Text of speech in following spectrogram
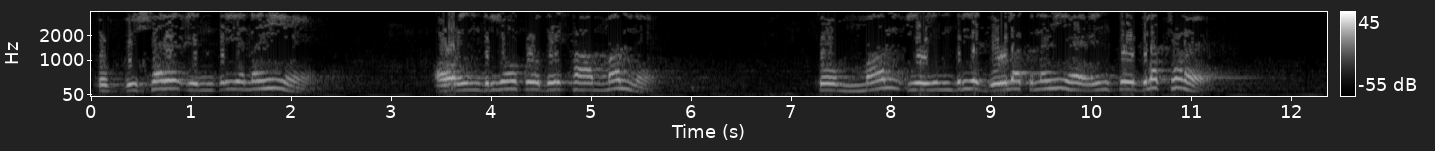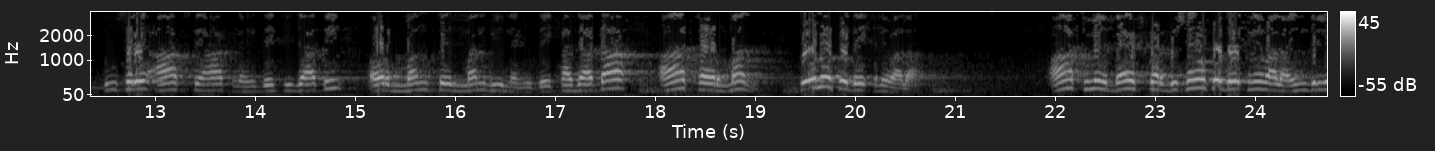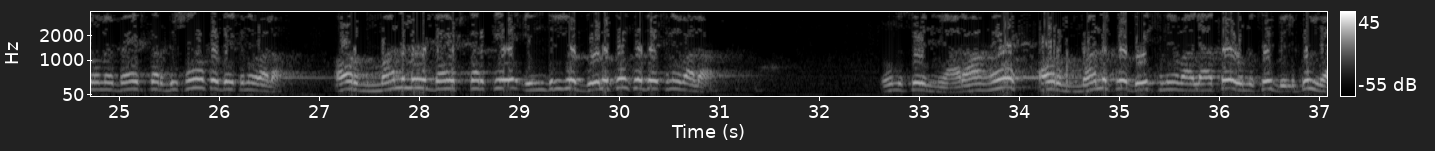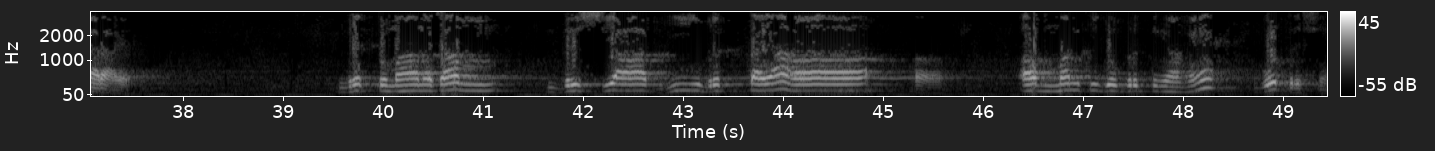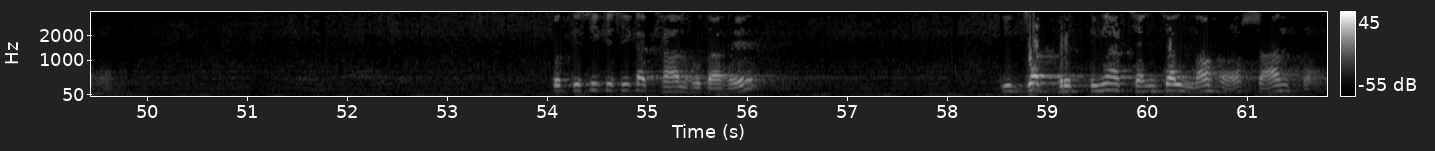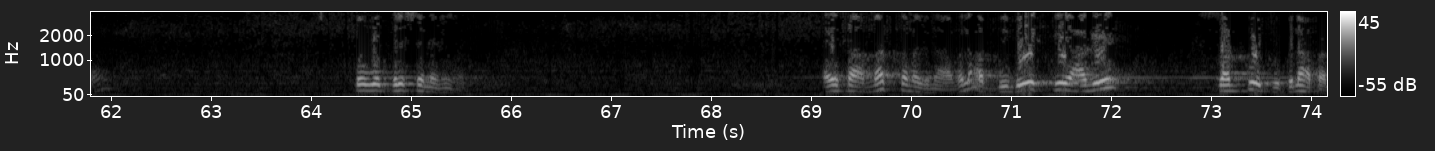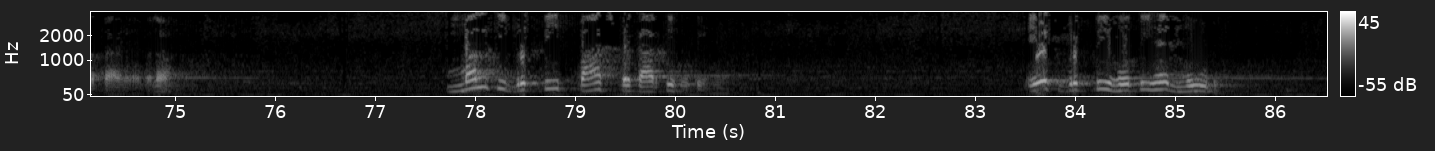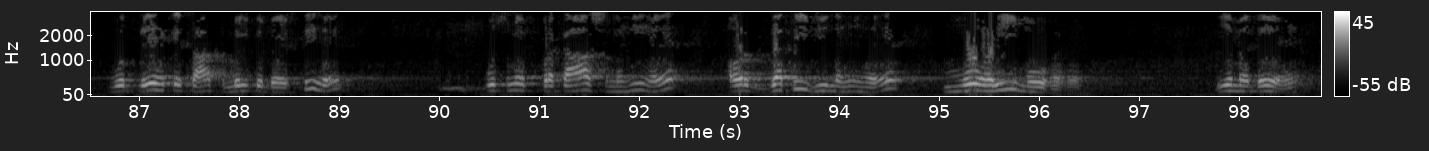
तो विषय इंद्रिय नहीं है। और इंद्रियों को देखा मन ने तो मन ये इंद्रिय गोलक नहीं है, इनसे विलक्षण है। दूसरे आँख से आँख नहीं देखी जाती और मन से मन भी नहीं देखा जाता। आँख और मन दोनों को देखने वाला। आँख में बैठकर विषयों को देखने वाला, इंद्रियों में बैठकर विषयों को देखने वाला और मन में बैठ करके इंद्रिय गोलकों को देखने वाला। उनसे न्यारा है और मन को देखने वाला तो उनसे बिल्कुल न्यारा है। वृत्तमानकम दृश्याभिवृत्तया। अब मन की जो वृत्तियाँ हैं, वो दृश्य हैं। तो किसी किसी का ख्याल होता है कि जब वृत्तियाँ चंचल न हो, शांत हो तो वो दृश्य नहीं है ऐसा मत समझना, बोला विवेक के आगे सबको झुकना पड़ता है, बोला। मन की वृत्ति पाँच प्रकार की होती है। एक वृत्ति होती है मूड। वो देह के साथ मिलकर बैठती है, उसमें प्रकाश नहीं है और गति भी नहीं है, मोह ही मोह है। ये मैं देह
